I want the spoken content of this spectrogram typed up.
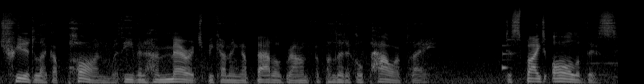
Treated like a pawn, with even her marriage becoming a battleground for political power play. Despite all of this,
